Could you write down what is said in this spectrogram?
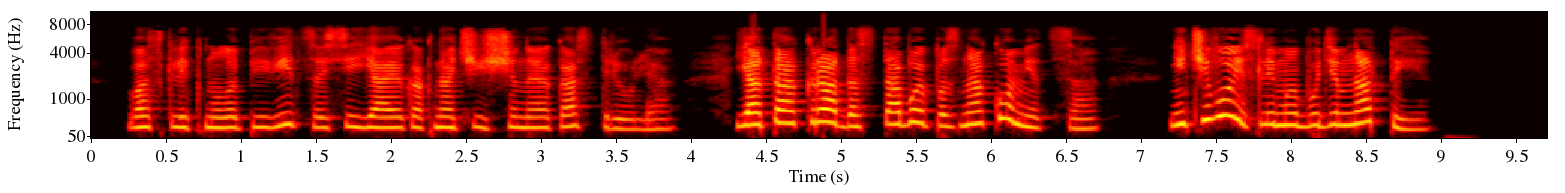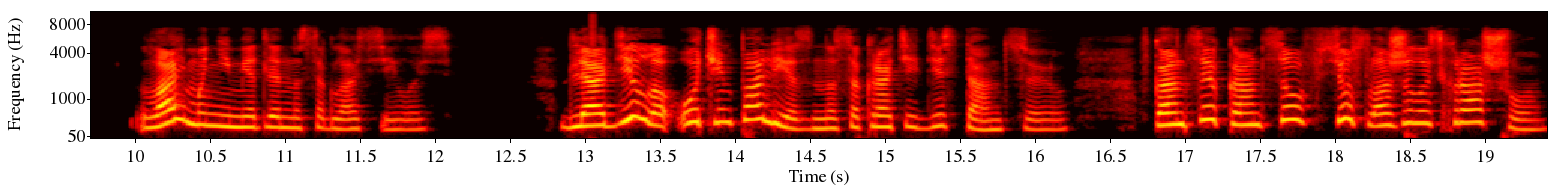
— воскликнула певица, сияя, как начищенная кастрюля. «Я так рада с тобой познакомиться! Ничего, если мы будем на «ты»?» Лайма немедленно согласилась. Для дела очень полезно сократить дистанцию. В конце концов, все сложилось хорошо.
